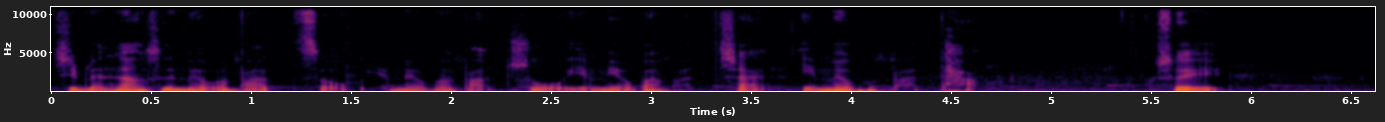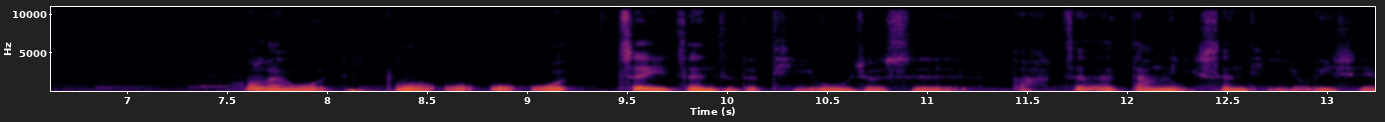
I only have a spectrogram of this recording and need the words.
基本上是没有办法走，也没有办法坐，也没有办法站，也没有办法躺，所以。后来我我我我我这一阵子的体悟就是啊，真的，当你身体有一些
